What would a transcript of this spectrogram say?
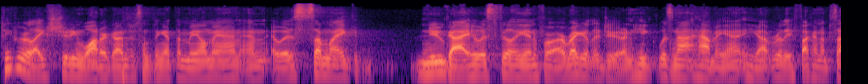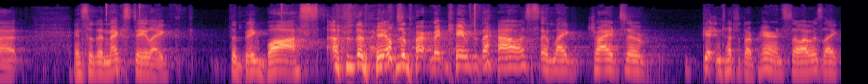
think we were like shooting water guns or something at the mailman, and it was some like new guy who was filling in for our regular dude, and he was not having it. He got really fucking upset. And so the next day, like, the big boss of the mail department came to the house and, like, tried to get in touch with our parents. So I was like,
